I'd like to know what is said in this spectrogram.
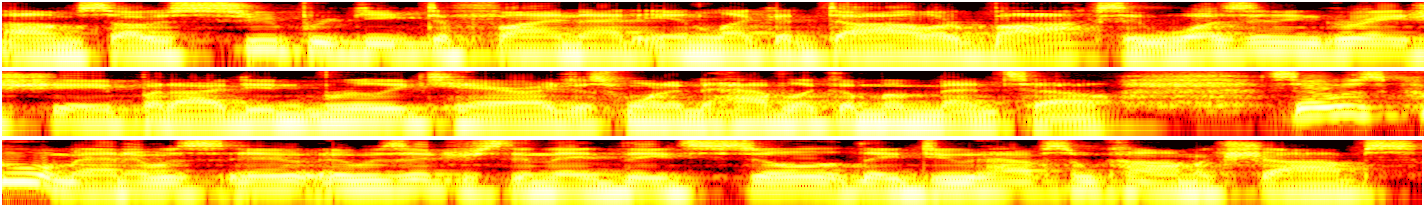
um, so I was super geeked to find that in like a dollar box. It wasn't in great shape, but I didn't really care. I just wanted to have like a memento. So it was cool, man. It was it, it was interesting. They they still they do have some comic shops.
